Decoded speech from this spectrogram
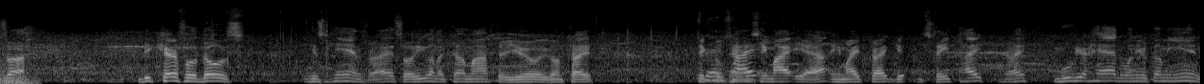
So uh, be careful of those his hands, right? So he's gonna come after you. You're gonna try take Stay those hands. He might, yeah, he might try get stay tight, right? Move your head when you're coming in.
